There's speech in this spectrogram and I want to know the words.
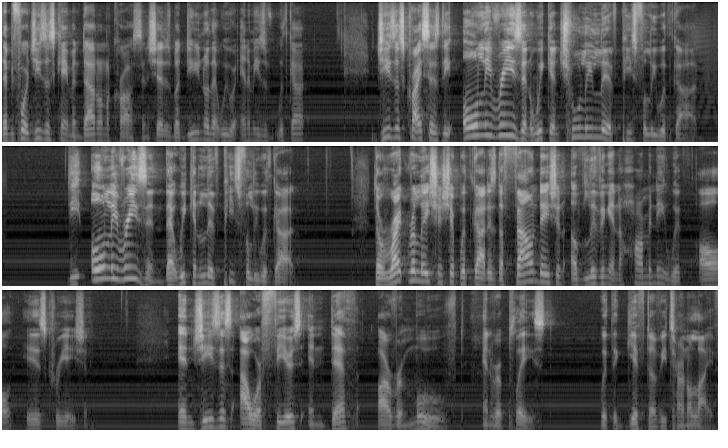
That before Jesus came and died on the cross and shed his blood, do you know that we were enemies with God? Jesus Christ is the only reason we can truly live peacefully with God. The only reason that we can live peacefully with God. The right relationship with God is the foundation of living in harmony with all his creation. In Jesus, our fears in death are removed and replaced with the gift of eternal life.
